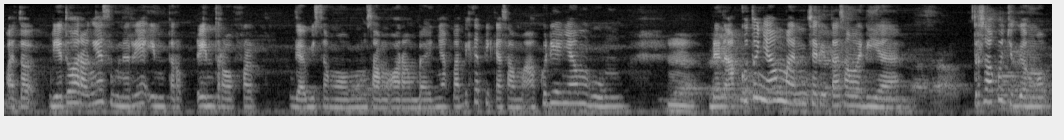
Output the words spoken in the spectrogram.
atau dia tuh orangnya sebenarnya inter- introvert nggak bisa ngomong sama orang banyak tapi ketika sama aku dia nyambung Hmm. dan aku tuh nyaman cerita sama dia terus aku juga ngo-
